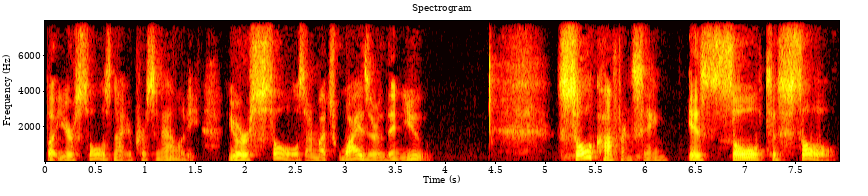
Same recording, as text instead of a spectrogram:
but your soul is not your personality. Your souls are much wiser than you. Soul conferencing is soul to soul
